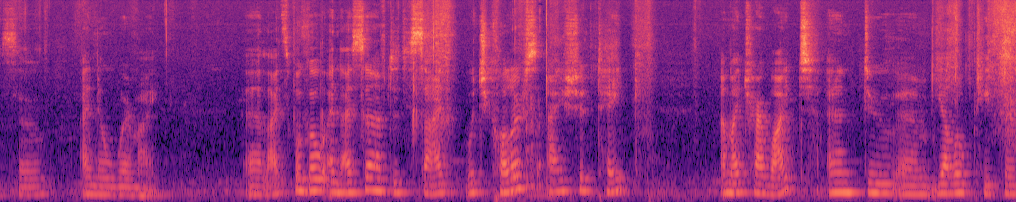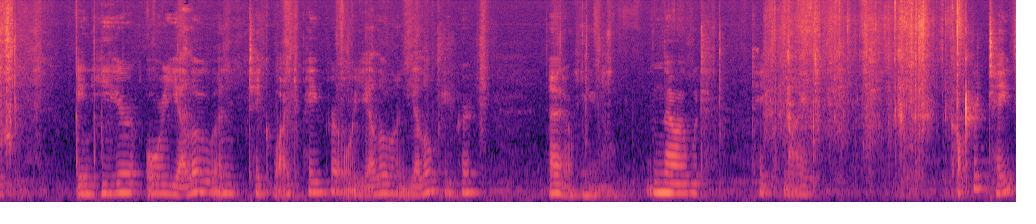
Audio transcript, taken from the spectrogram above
so I know where my uh, lights will go and I still have to decide which colors I should take. I might try white and do um, yellow paper in here or yellow and take white paper or yellow and yellow paper. I don't really know. Now I would take my copper tape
